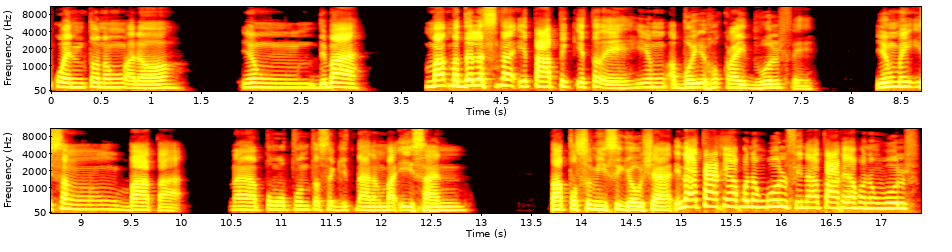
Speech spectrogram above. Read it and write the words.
kwento nung ano, yung, di ba, ma- madalas na itapik ito eh, yung A Boy Who Cried Wolf eh. Yung may isang bata na pumupunta sa gitna ng maisan, tapos sumisigaw siya, inaatake ako ng wolf, inaatake ako ng wolf.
